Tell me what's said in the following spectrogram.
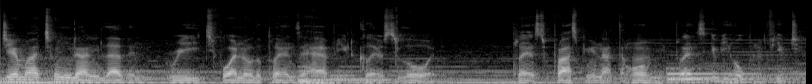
Jeremiah 29 11 reads, For I know the plans I have for you, declares the Lord. Plans to prosper you, and not to harm you, plans to give you hope in the future.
